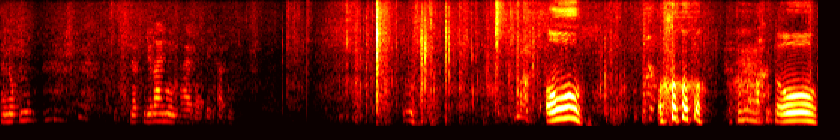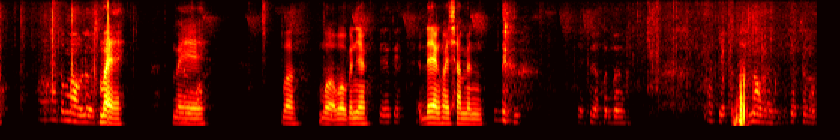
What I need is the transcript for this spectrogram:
สนุกนี่เดี๋ยวอยู่ไล่มุมไทยบอกเป็นครับ โอ้โอ้โอ้อ้าวต้องเมาเลยไม่ไม่บ่บ่บ่เป็นหยังเปลี่ยนเปลี่ยนแดงห้อยช้ำมันเดี๋ยวเพื่อคนเบิ่งว่าเจ็บตามเมาเลยเจ็บสนุก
